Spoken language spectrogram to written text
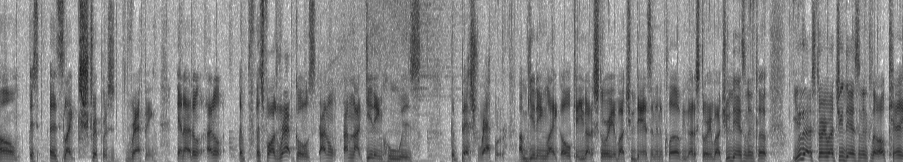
um, it's it's like strippers rapping, and I don't I don't. As far as rap goes, I don't. I'm not getting who is the best rapper. I'm getting like, okay, you got a story about you dancing in the club. You got a story about you dancing in the club. You got a story about you dancing in the club. Okay,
